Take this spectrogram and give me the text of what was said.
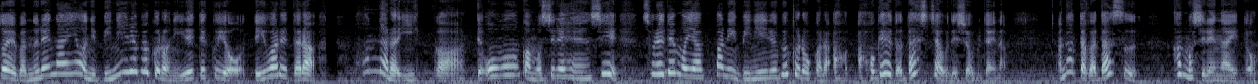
例えば、濡れないようにビニール袋に入れてくよって言われたら、ほんならいいかって思うかもしれへんし、それでもやっぱりビニール袋から、あ、ホゲート出しちゃうでしょみたいな。あなたが出すかもしれないと。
